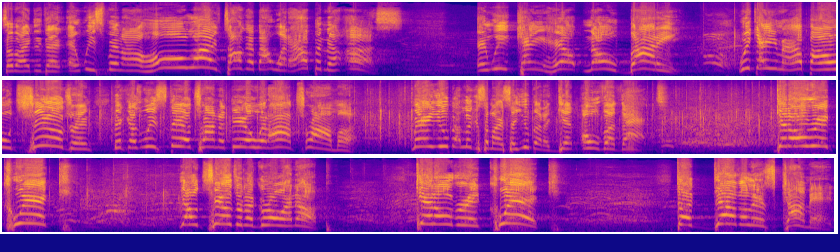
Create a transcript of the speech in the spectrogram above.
Somebody did that. And we spend our whole life talking about what happened to us. And we can't help nobody. We can't even help our own children because we're still trying to deal with our trauma. Man, you better look at somebody and say, You better get over that. Get over it quick. Your children are growing up. Get over it quick. The devil is coming.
